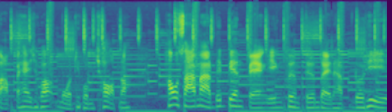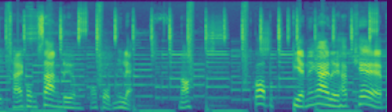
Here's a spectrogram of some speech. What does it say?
ปรับไปให้เฉพาะโหมดที่ผมชอบเนาะเขาสามารถไปเปลี่ยนแปลงเองเพิ่มเติมได้นะครับ โดยที่ใช้โครงสร้างเดิมของผมนี่แหละเนาะก็เปลี่ยนง่ายๆเลยครับ แค่ไป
